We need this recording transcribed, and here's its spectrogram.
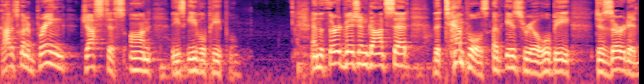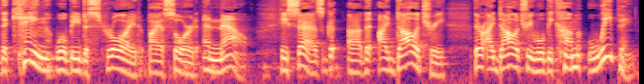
God is going to bring justice on these evil people. And the third vision, God said, the temples of Israel will be deserted. The king will be destroyed by a sword. And now, he says uh, that idolatry, their idolatry will become weeping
